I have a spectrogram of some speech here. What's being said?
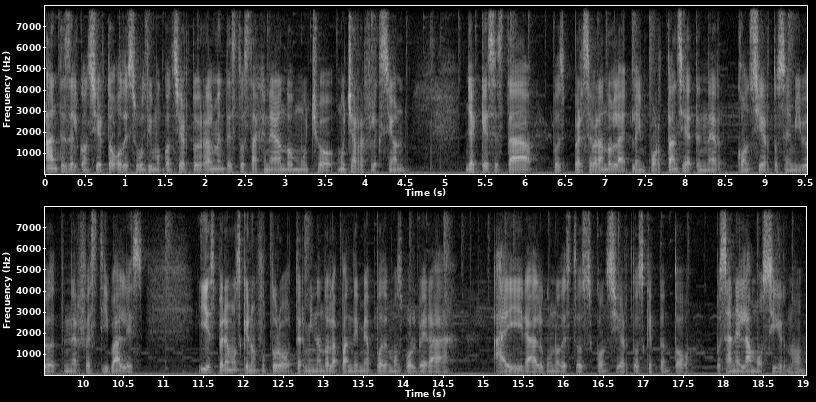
antes del concierto o de su último concierto. Y realmente esto está generando mucho, mucha reflexión, ya que se está pues perseverando la, importancia de tener conciertos en vivo, de tener festivales. Y esperemos que en un futuro, terminando la pandemia, podemos volver a, a ir a alguno de estos conciertos que tanto pues anhelamos ir, ¿no?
